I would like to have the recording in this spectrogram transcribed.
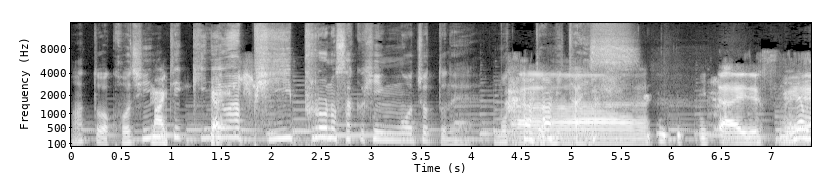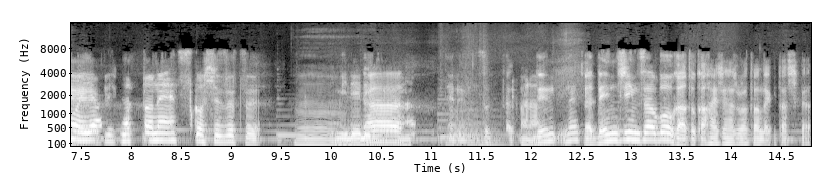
当あとは個人的には P プロの作品をちょっとねもっと見たいっあー見たいですね。でもややっとね、少しずつす、うん、見れるようになってるそっかから。でなんか、デンジン・ザ・ボーガーとか配信始まったんだっけ、確か。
